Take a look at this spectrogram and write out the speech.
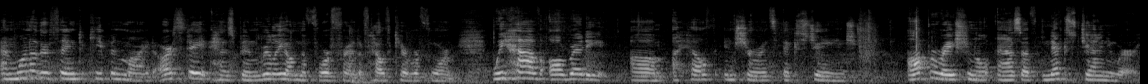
And one other thing to keep in mind, our state has been really on the forefront of healthcare reform. We have already um, a health insurance exchange operational as of next January,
